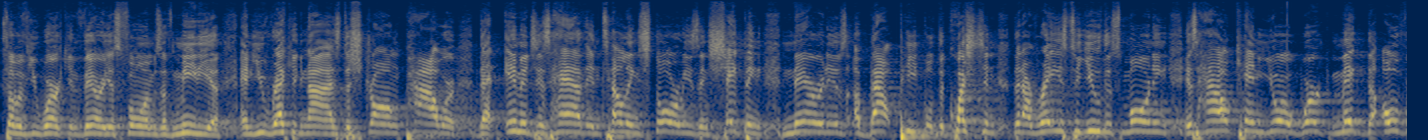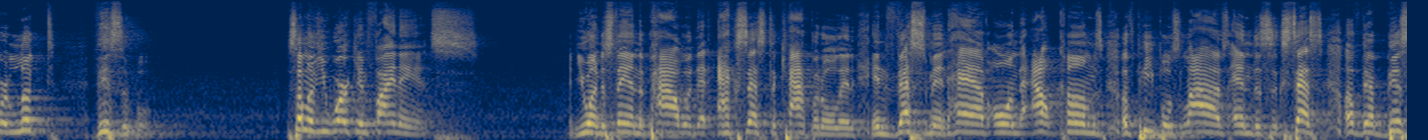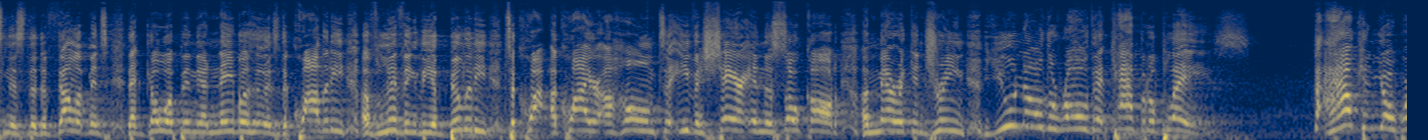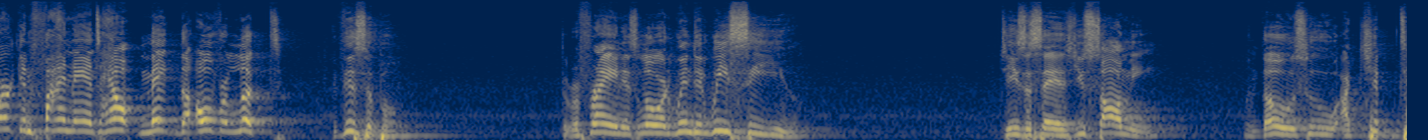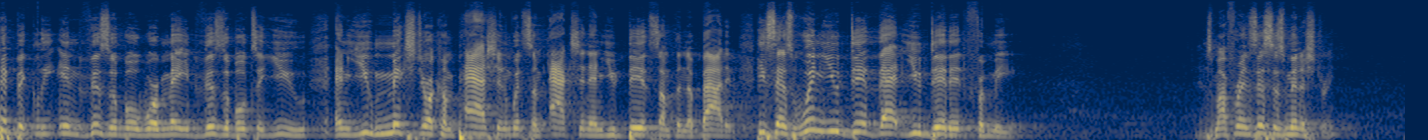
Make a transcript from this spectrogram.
Some of you work in various forms of media and you recognize the strong power that images have in telling stories and shaping narratives about people. The question that I raised to you this morning is how can your work make the overlooked visible? Some of you work in finance. You understand the power that access to capital and investment have on the outcomes of people's lives and the success of their business, the developments that go up in their neighborhoods, the quality of living, the ability to acquire a home to even share in the so called American dream. You know the role that capital plays. How can your work in finance help make the overlooked visible? The refrain is, Lord, when did we see you? Jesus says, You saw me when those who are typically invisible were made visible to you, and you mixed your compassion with some action and you did something about it. He says, When you did that, you did it for me. Yes, my friends, this is ministry.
